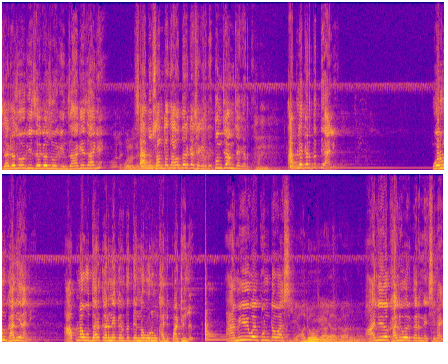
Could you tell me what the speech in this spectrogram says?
जगजोगी जगजोगी जागे जागे. साधू संताचा अवतार कशा करतात तुमच्या आमच्या करता आपल्या करतात ते आले. वरून खाली आले. आपला उद्धार करण्याकरता त्यांना वरून खाली पाठविलं आम्ही वैकुंठवासी. आलो आली खालीवर करण्याशी नाही.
